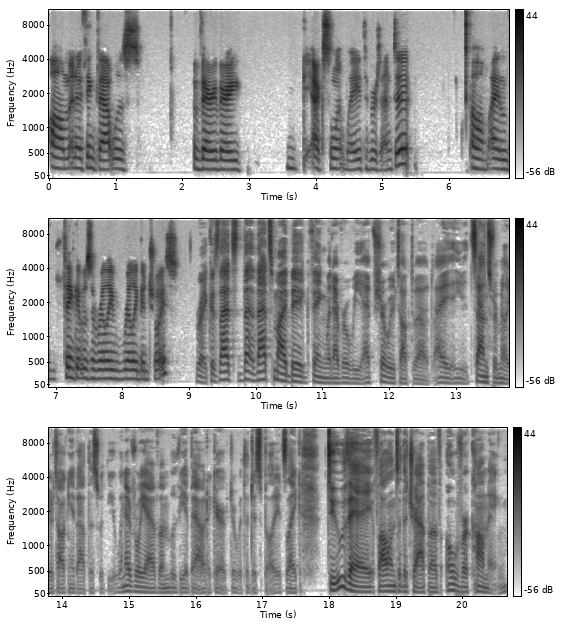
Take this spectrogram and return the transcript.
um, and I think that was a very, very excellent way to present it. Um, I think it was a really, really good choice. Right, because that's that, that's my big thing. Whenever we, I'm sure we've talked about. I it sounds familiar talking about this with you. Whenever we have a movie about a character with a disability, it's like, do they fall into the trap of overcoming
